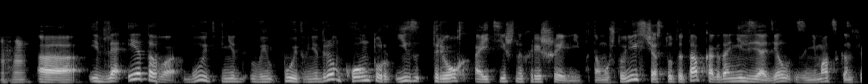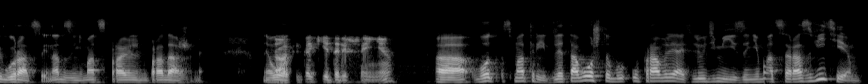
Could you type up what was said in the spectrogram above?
Uh-huh. Э, и для этого будет, внед... будет внедрен контур из трех айтишных решений, потому что у них сейчас тот этап, когда нельзя дел... заниматься конфигурацией, надо заниматься правильными продажами. Так, вот. какие-то решения? А, вот смотри, для того, чтобы управлять людьми и заниматься развитием,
